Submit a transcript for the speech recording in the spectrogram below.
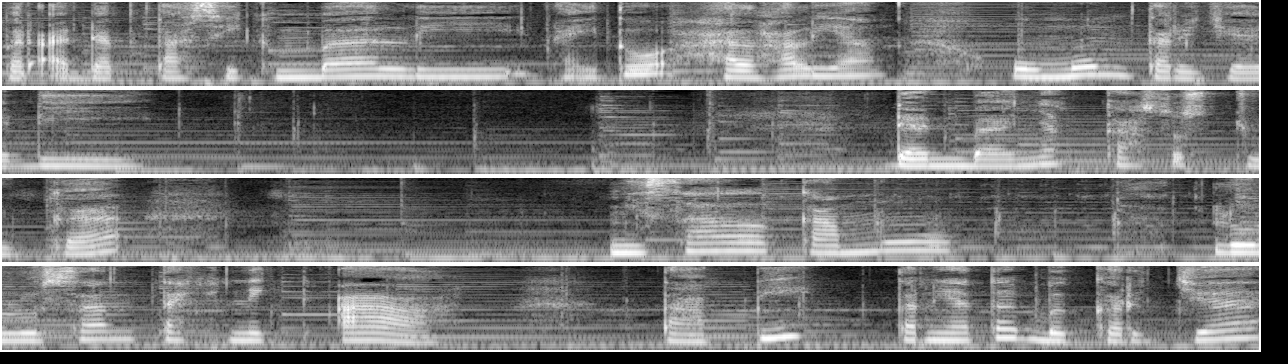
beradaptasi kembali. Nah, itu hal-hal yang umum terjadi. Dan banyak kasus juga misal kamu lulusan teknik A, tapi ternyata bekerja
